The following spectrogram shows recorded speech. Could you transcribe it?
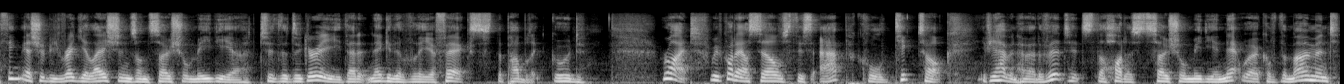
think there should be regulations on social media to the degree that it negatively affects the public good. Right, we've got ourselves this app called TikTok. If you haven't heard of it, it's the hottest social media network of the moment.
